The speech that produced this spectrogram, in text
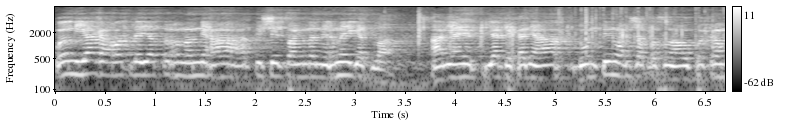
पण या गावातल्या या तरुणांनी हा अतिशय चांगला निर्णय घेतला. आणि या ठिकाणी हा दोन तीन वर्षापासून हा उपक्रम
